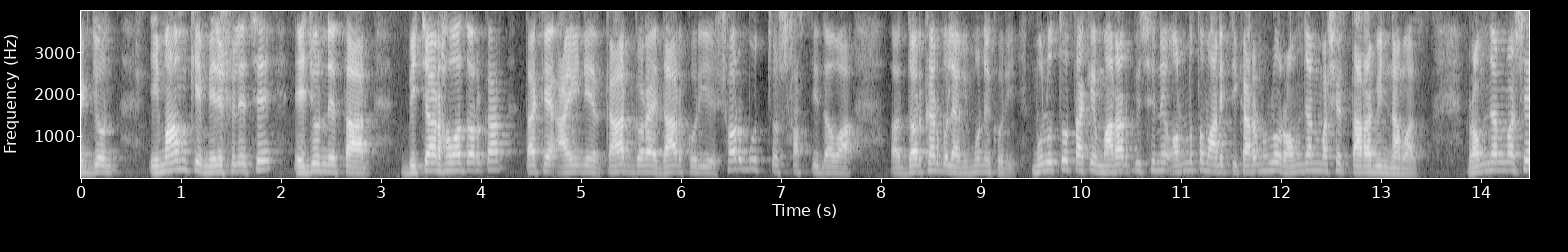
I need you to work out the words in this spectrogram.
একজন ইমামকে মেরে ফেলেছে, এজন্যে জন্যে তার বিচার হওয়া দরকার। তাকে আইনের কাঠগড়ায় দাঁড় করিয়ে সর্বোচ্চ শাস্তি দেওয়া দরকার বলে আমি মনে করি। মূলত তাকে মারার পিছনে অন্যতম আরেকটি কারণ হলো রমজান মাসের তারাবিন নামাজ। রমজান মাসে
